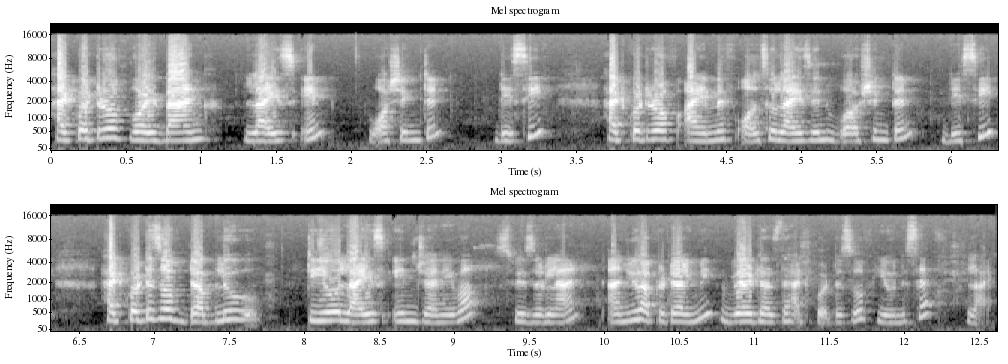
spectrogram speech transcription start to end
Headquarter of world bank lies in washington dc headquarter of imf also lies in washington dc headquarters of wto lies in geneva switzerland and you have to tell me where does the headquarters of unicef lie?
